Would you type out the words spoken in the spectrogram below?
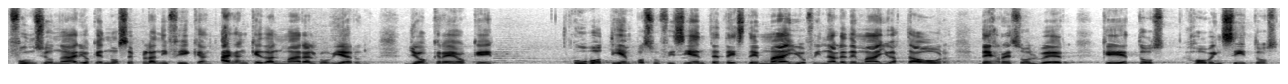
funcionarios que no se planifican, hagan quedar mal al gobierno. Yo creo que hubo tiempo suficiente desde mayo, finales de mayo hasta ahora, de resolver que estos jovencitos,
